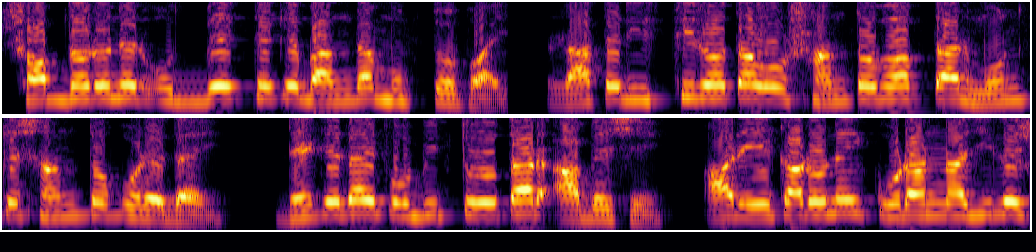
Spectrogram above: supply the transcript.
সব ধরনের উদ্বেগ থেকে বান্দা মুক্ত পায়। রাতের স্থিরতা ও শান্তভাব তার মনকে শান্ত করে দেয়, ঢেকে দেয় পবিত্রতার আবেশে। আর এ কারণেই কোরআন নাজিলের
